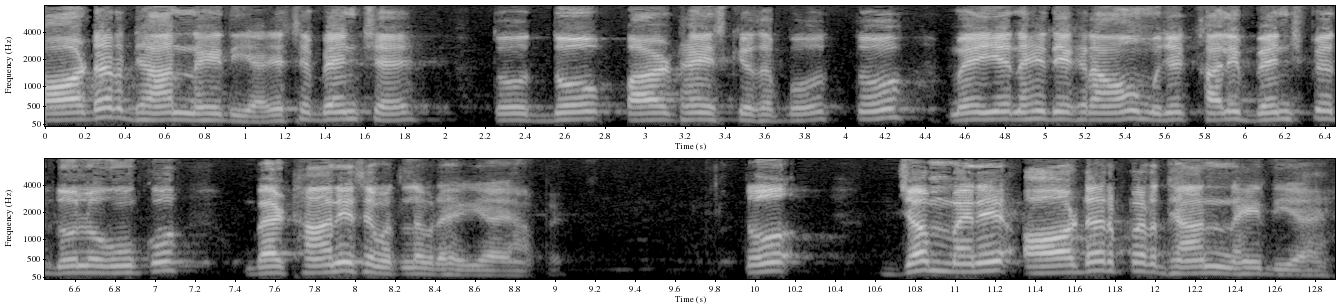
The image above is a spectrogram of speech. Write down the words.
ऑर्डर ध्यान नहीं दिया। जैसे बेंच है तो दो पार्ट हैं इसके सपोज़ तो मैं ये नहीं देख रहा हूँ, मुझे खाली बेंच पे दो लोगों को बैठाने से मतलब रह गया यहाँ पे। तो जब मैंने ऑर्डर पर ध्यान नहीं दिया है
